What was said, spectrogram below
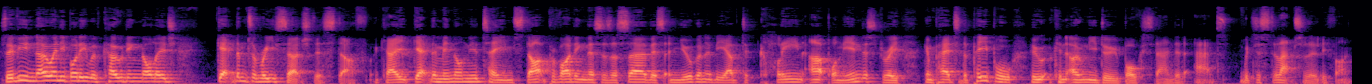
So if you know anybody with coding knowledge, Get them to research this stuff, okay? Get them in on your team, start providing this as a service, and you're going to be able to clean up on the industry compared to the people who can only do bog standard ads, which is still absolutely fine.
